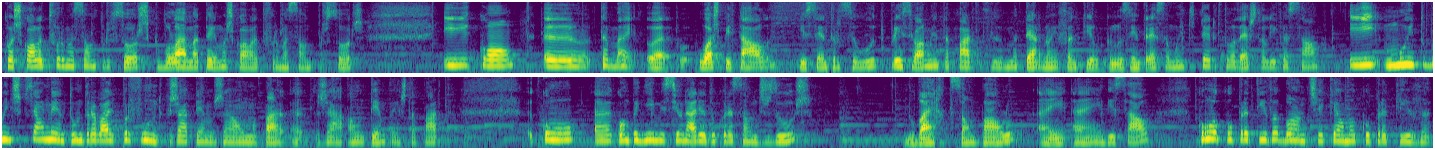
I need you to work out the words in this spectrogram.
com a Escola de Formação de Professores, que Bolama tem uma escola de formação de professores, e com uh, também uh, o hospital e centro de saúde, principalmente a parte materno-infantil, que nos interessa muito ter toda esta ligação e muito, muito especialmente um trabalho profundo que já temos já, uma eh, já há um tempo, esta parte, com a Companhia Missionária do Coração de Jesus, no bairro de São Paulo, em, em Bissau, com a cooperativa Bonche, que é uma cooperativa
